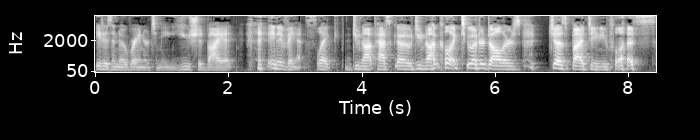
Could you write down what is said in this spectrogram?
it is a no brainer to me. You should buy it in advance. Like, do not pass go, do not collect $200, just buy Genie Plus.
